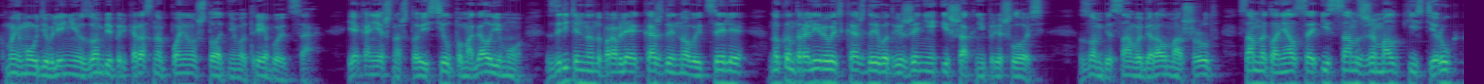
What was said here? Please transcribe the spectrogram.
К моему удивлению, зомби прекрасно понял, что от него требуется. Я, конечно, что из сил помогал ему, зрительно направляя к каждой новой цели, но контролировать каждое его движение и шаг не пришлось. Зомби сам выбирал маршрут, сам наклонялся и сам сжимал кисти рук,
